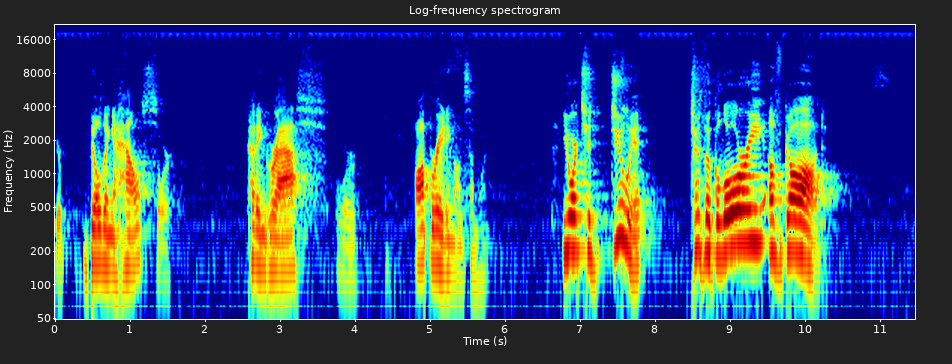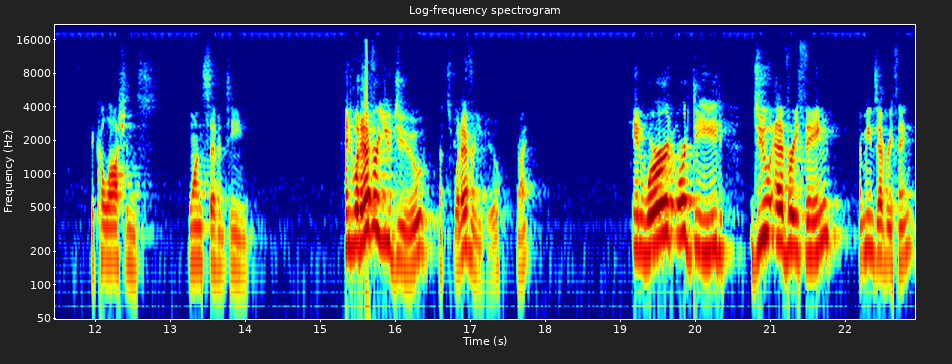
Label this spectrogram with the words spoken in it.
you're building a house or cutting grass or operating on someone. You are to do it to the glory of God. See Colossians 1:17. And whatever you do, that's whatever you do? In word or deed, do everything, that means everything,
